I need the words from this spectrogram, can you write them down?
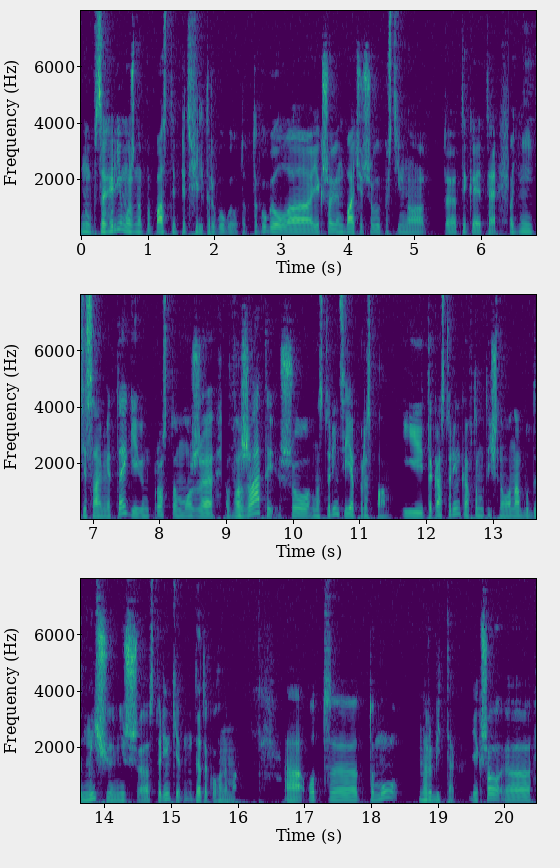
Ну, взагалі можна попасти під фільтр Google. Тобто Google, е, якщо він бачить, що ви постійно тикаєте одні й ті самі теги, він просто може вважати, що на сторінці є переспам. І така сторінка автоматично вона буде нижчою, ніж е, сторінки, де такого нема. От е, тому не робіть так. Якщо, е,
